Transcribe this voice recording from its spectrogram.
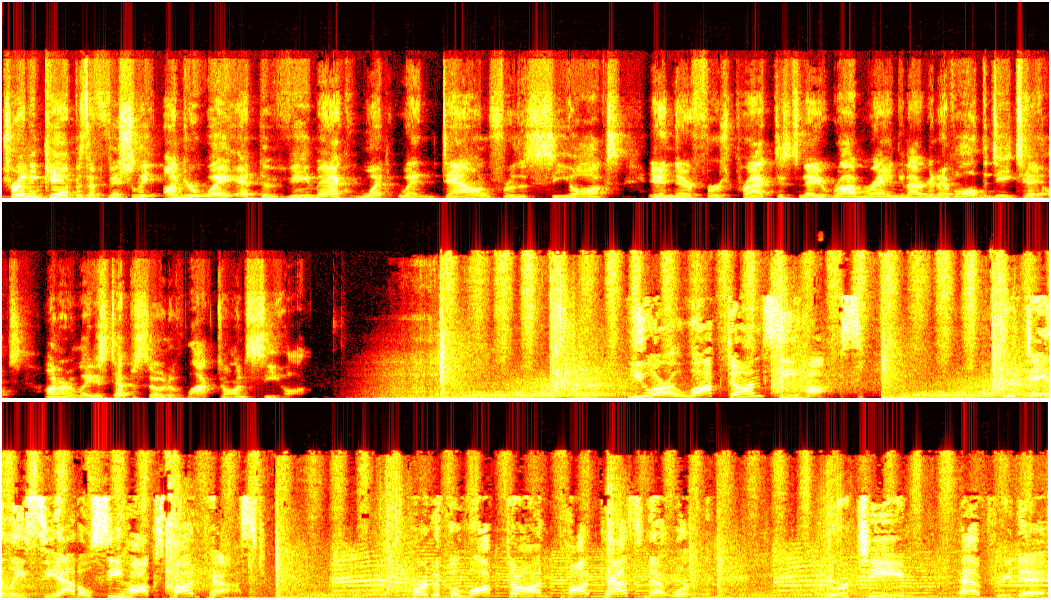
Training camp is officially underway at the VMAC. What went down for the Seahawks in their first practice today? Rob Rang and I are going to have all the details on our latest episode of Locked On Seahawks. You are Locked On Seahawks, your daily Seattle Seahawks podcast, part of the Locked On Podcast Network. Your team every day.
